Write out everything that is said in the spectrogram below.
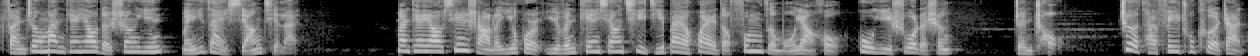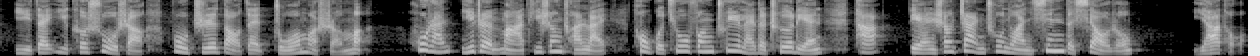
反正漫天妖的声音没再响起来。漫天妖欣赏了一会儿宇文天香气急败坏的疯子模样后，故意说了声“真丑”，这才飞出客栈，倚在一棵树上，不知道在琢磨什么。忽然一阵马蹄声传来，透过秋风吹来的车帘，他脸上绽出暖心的笑容：“丫头，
